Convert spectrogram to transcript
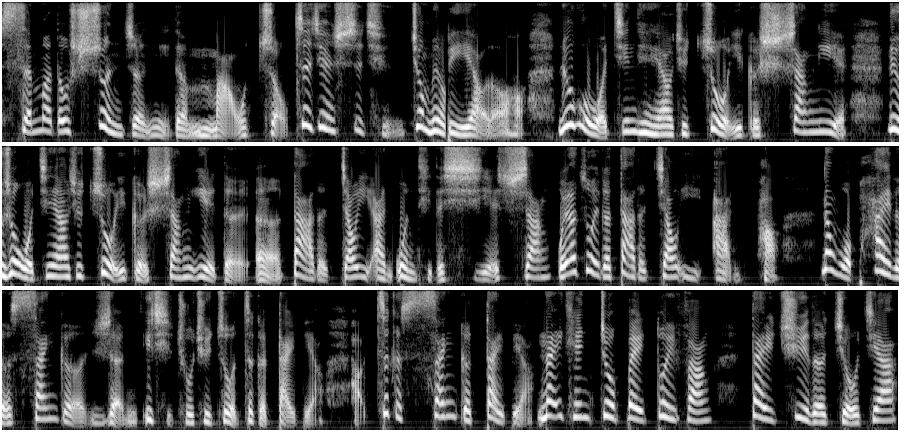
什么都顺着。你的毛走这件事情就没有必要了哈。如果我今天要去做一个商业，例如说，我今天要去做一个商业的呃大的交易案问题的协商，我要做一个大的交易案，好，那我派了三个人一起出去做这个代表，好，这个三个代表那一天就被对方。带去了酒家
